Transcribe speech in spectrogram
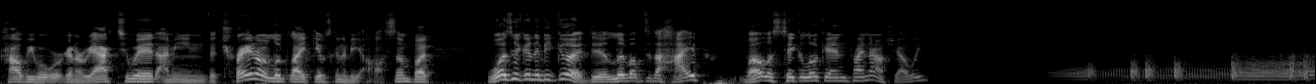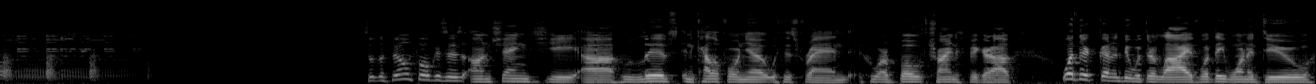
how people were going to react to it. I mean, the trailer looked like it was going to be awesome, but was it going to be good? Did it live up to the hype? Well, let's take a look and find out, shall we? So the film focuses on Shang-Chi, uh, who lives in California with his friend, who are both trying to figure out what they're gonna do with their lives, what they want to do,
